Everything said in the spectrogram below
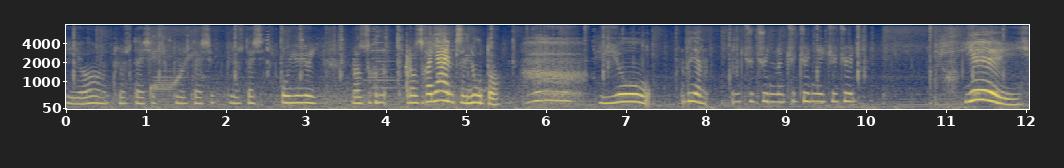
Йо, плюс 10, плюс 10, плюс 10. Ой-ой-ой. Розгон... Розганяємося люто. Йо. Блін, ну чуть-чуть, ну чуть-чуть, ну чуть-чуть. Єй!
